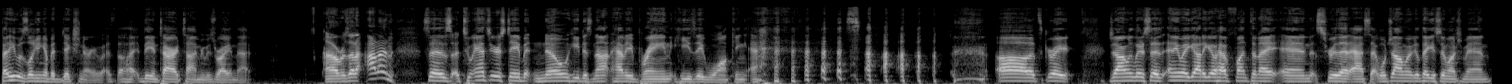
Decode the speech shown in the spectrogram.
bet he was looking up a dictionary the, the entire time he was writing that. Uh, Rosetta Allen says, To answer your statement, no, he does not have a brain. He's a walking ass. oh, that's great. John Wiggler says, Anyway, got to go have fun tonight and screw that asset. Well, John Wiggler, thank you so much, man.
